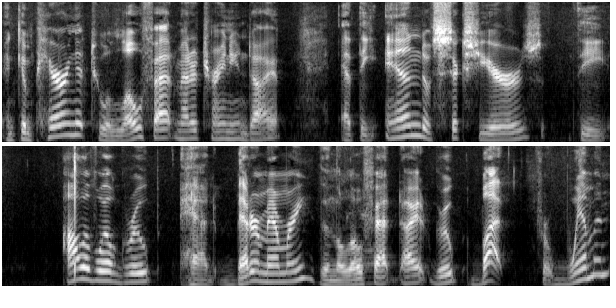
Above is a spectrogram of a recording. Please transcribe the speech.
And comparing it to a low fat Mediterranean diet, at the end of six years, the olive oil group had better memory than the low fat diet group, but for women,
